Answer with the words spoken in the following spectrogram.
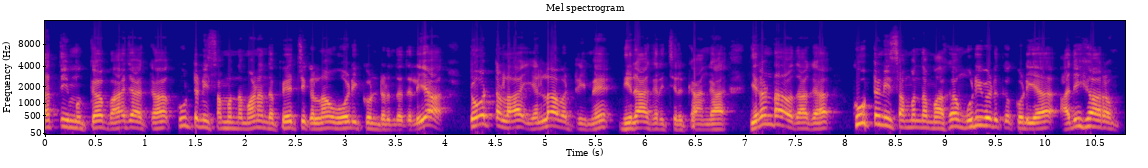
அதிமுக பாஜக கூட்டணி சம்பந்தமான அந்த பேச்சுக்கள்லாம் ஓடிக்கொண்டிருந்தது இல்லையா? டோட்டலா எல்லாவற்றையுமே நிராகரிச்சிருக்காங்க. இரண்டாவதாக கூட்டணி சம்பந்தமாக முடிவெடுக்கக்கூடிய அதிகாரம்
